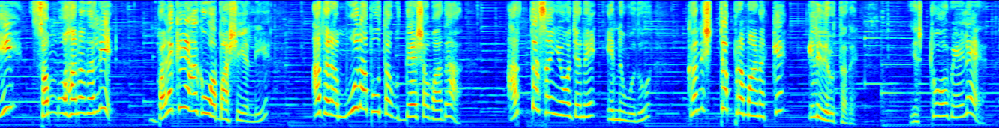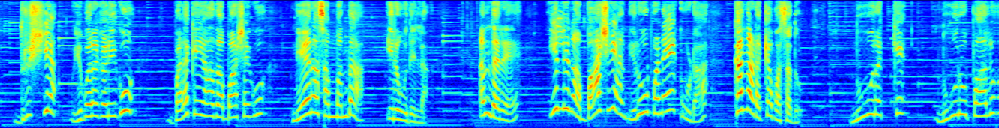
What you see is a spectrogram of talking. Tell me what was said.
ಈ ಸಂವಹನದಲ್ಲಿ ಬಳಕೆಯಾಗುವ ಭಾಷೆಯಲ್ಲಿ ಅದರ ಮೂಲಭೂತ ಉದ್ದೇಶವಾದ ಅರ್ಥ ಸಂಯೋಜನೆ ಎನ್ನುವುದು ಕನಿಷ್ಠ ಪ್ರಮಾಣಕ್ಕೆ ಇಳಿದಿರುತ್ತದೆ. ಎಷ್ಟೋ ವೇಳೆ ದೃಶ್ಯ ವಿವರಗಳಿಗೂ ಬಳಕೆಯಾದ ಭಾಷೆಗೂ ನೇರ ಸಂಬಂಧ ಇರುವುದಿಲ್ಲ. ಅಂದರೆ ಇಲ್ಲಿನ ಭಾಷೆಯ ನಿರೂಪಣೆ ಕೂಡ ಕನ್ನಡಕ್ಕೆ ಹೊಸದು. ನೂರಕ್ಕೆ ನೂರು ಪಾಲು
